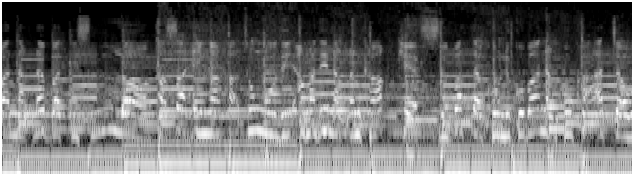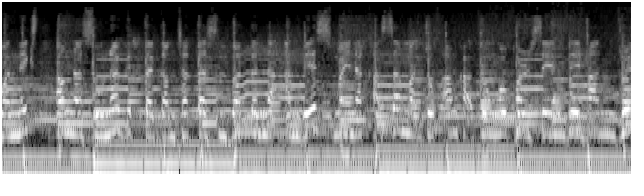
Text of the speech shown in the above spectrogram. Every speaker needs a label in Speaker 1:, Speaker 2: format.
Speaker 1: ba nak na ba ti sul lo sa inga ka thung di anga di nak nan kha khe sul ba ta khu ni ku ba nang ku kha a cha wa next. Ang na su na ta cha ta ba ta na an bes mai na kha sa ma chok ang kha thong o percent de 100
